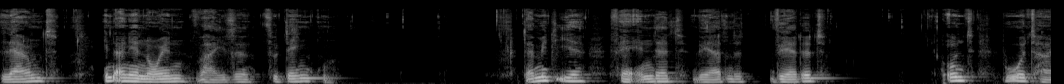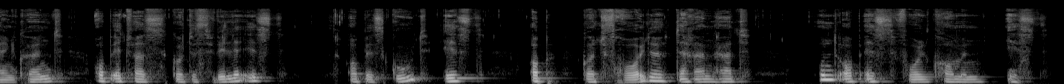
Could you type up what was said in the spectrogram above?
lernt in einer neuen Weise zu denken, damit ihr verändert werdet, werdet und beurteilen könnt, ob etwas Gottes Wille ist, ob es gut ist, ob Gott Freude daran hat und ob es vollkommen ist.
